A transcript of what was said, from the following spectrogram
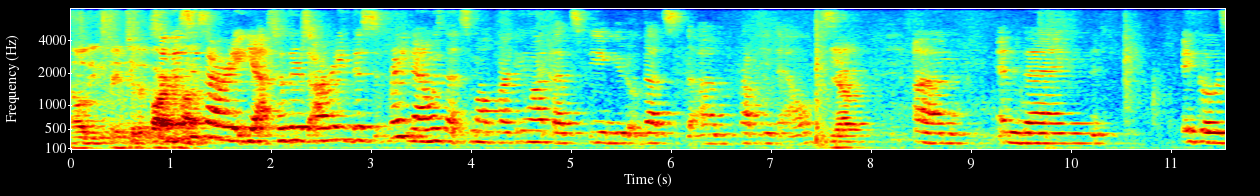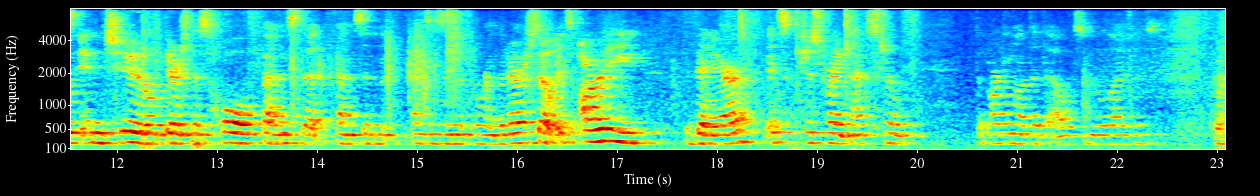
no, the, into the So parking this lot. is already, yeah, so there's already, this, right now is that small parking lot that's being, util- that's, the, um, probably the Elks. Yep, Um, and then it goes into, there's this whole fence that fence in, fences in the perimeter, so it's already there. It's just right next to the parking lot that the Elks utilizes. Okay.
